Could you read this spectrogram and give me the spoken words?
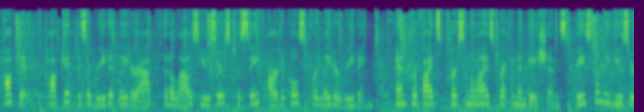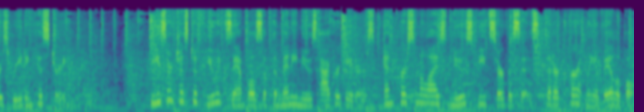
Pocket Pocket is a read it later app that allows users to save articles for later reading and provides personalized recommendations based on the user's reading history. These are just a few examples of the many news aggregators and personalized news feed services that are currently available.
